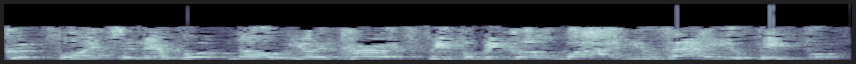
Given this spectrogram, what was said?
good points in their book? No, you encourage people because why? You value people.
